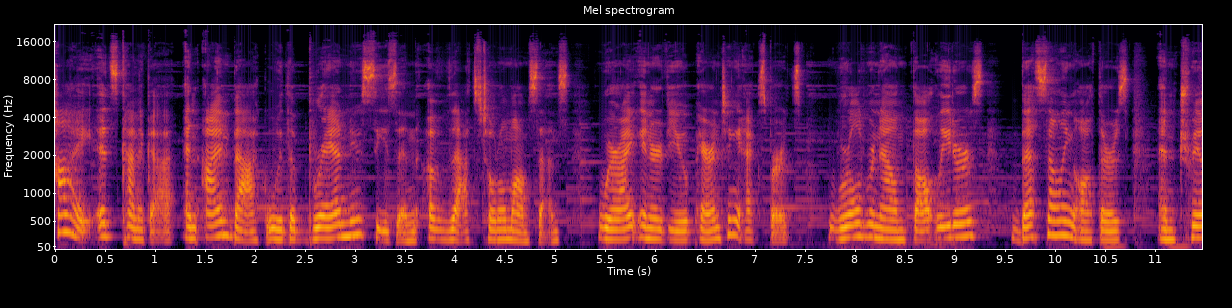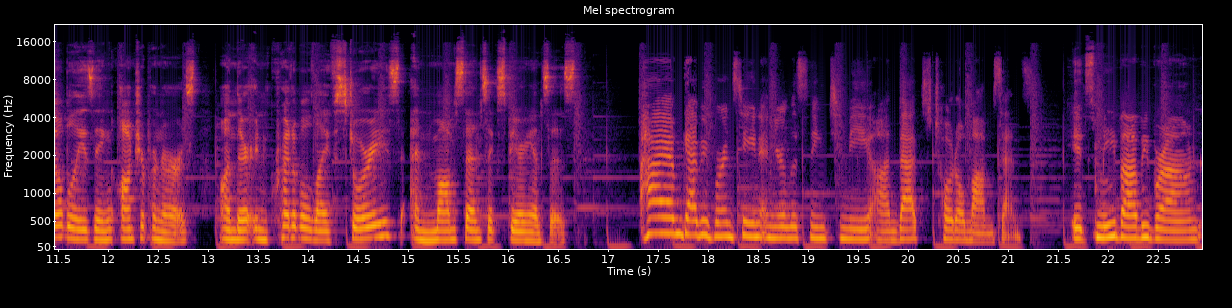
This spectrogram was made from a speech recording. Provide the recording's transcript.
Hi, it's Kanika, and I'm back with a brand new season of That's Total Mom Sense, where I interview parenting experts, world renowned thought leaders, best selling authors, and trailblazing entrepreneurs on their incredible life stories and mom sense experiences. Hi, I'm Gabby Bernstein, and you're listening to me on That's Total Mom Sense. It's me, Bobbi Brown,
